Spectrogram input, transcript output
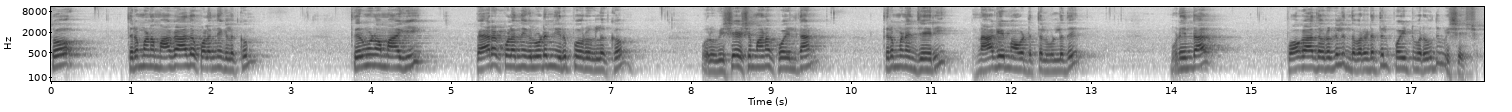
ஸோ திருமணமாகாத குழந்தைகளுக்கும் திருமணமாகி பேர குழந்தைகளுடன் இருப்பவர்களுக்கும் ஒரு விசேஷமான கோயில்தான் திருமணஞ்சேரி நாகை மாவட்டத்தில் உள்ளது. முடிந்தால் போகாதவர்கள் இந்த வருடத்தில் போயிட்டு வருவது விசேஷம்.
